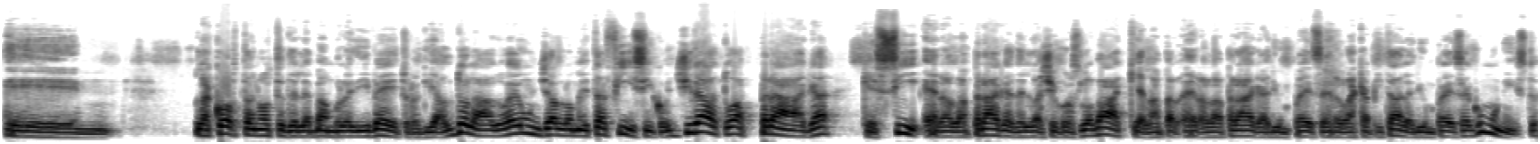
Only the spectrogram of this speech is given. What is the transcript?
ehm, la corta notte delle bambole di vetro di Aldo Lado è un giallo metafisico girato a Praga, che sì era la Praga della Cecoslovacchia, era la Praga di un paese, era la capitale di un paese comunista,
